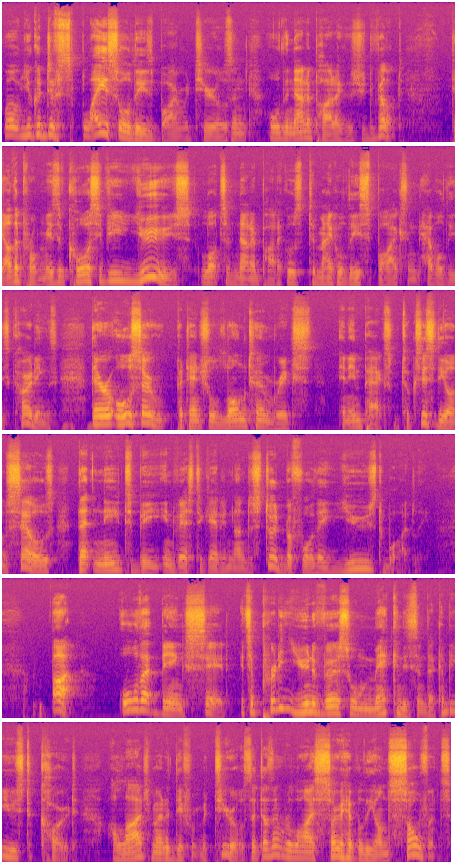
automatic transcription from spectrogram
well, you could displace all these biomaterials and all the nanoparticles you developed. The other problem is, of course, if you use lots of nanoparticles to make all these spikes and have all these coatings, there are also potential long term risks and impacts of toxicity on cells that need to be investigated and understood before they're used widely. But all that being said, it's a pretty universal mechanism that can be used to coat a large amount of different materials that doesn't rely so heavily on solvents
